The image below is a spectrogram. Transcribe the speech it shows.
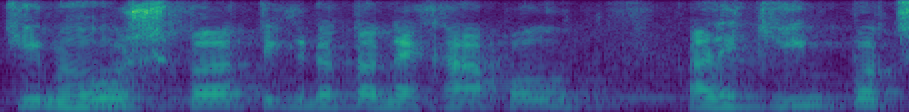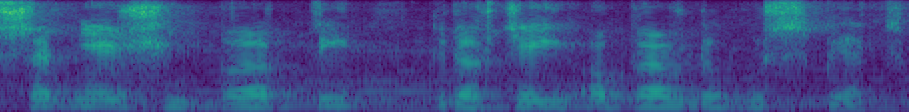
tím hůř pro ty, kdo to nechápou, ale tím potřebnější pro ty, kdo chtějí opravdu uspět.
